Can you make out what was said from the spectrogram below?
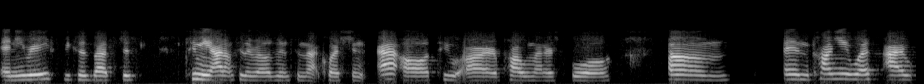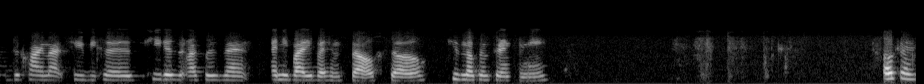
any race because that's just, to me, I don't see the relevance in that question at all to our problem at our school. Um, and Kanye West, I decline that too because he doesn't represent anybody but himself, so he's no concern to me. Okay.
